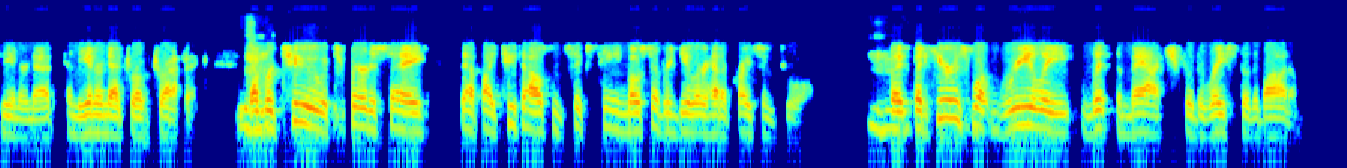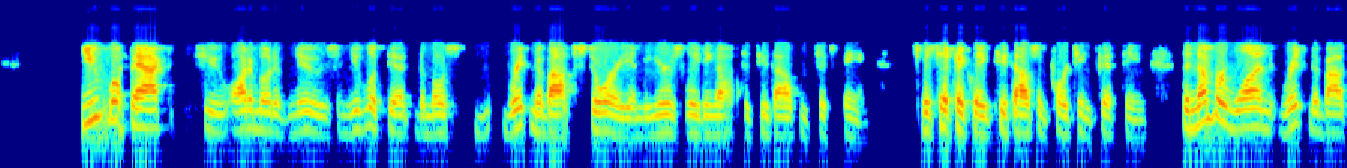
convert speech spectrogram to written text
the internet, and the internet drove traffic. Mm-hmm. Number two, it's fair to say that by 2016, most every dealer had a pricing tool. Mm-hmm. But but here's what really lit the match for the race to the bottom you went back to automotive news and you looked at the most written about story in the years leading up to 2016, specifically 2014 15, the number one written about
